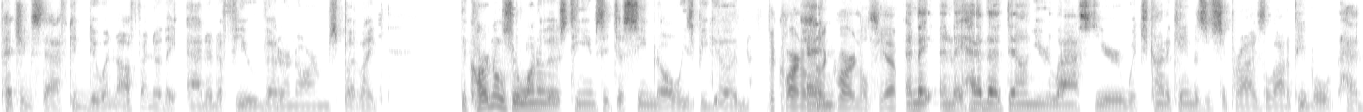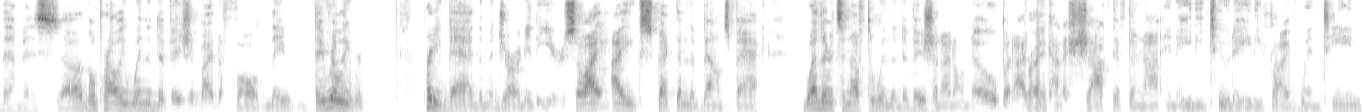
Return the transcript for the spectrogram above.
pitching staff can do enough. I know they added a few veteran arms, but like the Cardinals are one of those teams that just seem to always be good. The Cardinals are the Cardinals. Yeah. And they and they had that down year last year, which kind of came as a surprise. A lot of people had them as oh, they'll probably win the division by default. And they they really were pretty bad the majority of the year. So Mhm. I, I expect them to bounce back. Whether it's enough to win the division, I don't know, but I'd be kind of shocked if they're not an 82 to 85 win team.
